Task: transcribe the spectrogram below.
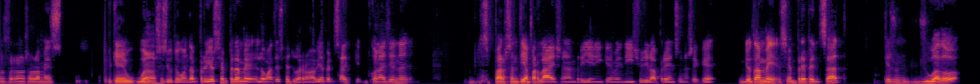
el Ferran sabrà més, perquè, bueno, no sé si ho t'he contat, però jo sempre el mateix que tu, Arnau, havia pensat que quan la gent eh, per sentia parlar i se'n rient i que Vinícius i la premsa i no sé què, jo també sempre he pensat que és un jugador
